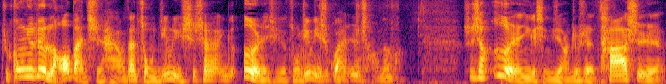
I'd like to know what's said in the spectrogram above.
就公牛队老板其实还好，但总经理是像一个恶人形象。总经理是管日常的嘛，是像恶人一个形象，就是他是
